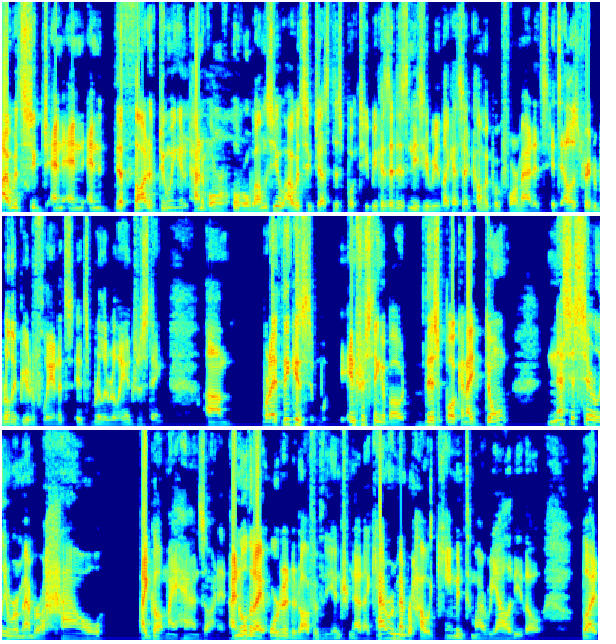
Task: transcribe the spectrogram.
I would suggest, and, and, and the thought of doing it kind of over- overwhelms you. I would suggest this book to you because it is an easy read. Like I said, comic book format. It's, it's illustrated really beautifully and it's, it's really, really interesting. Um, what I think is interesting about this book, and I don't necessarily remember how I got my hands on it. I know that I ordered it off of the internet. I can't remember how it came into my reality though. But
